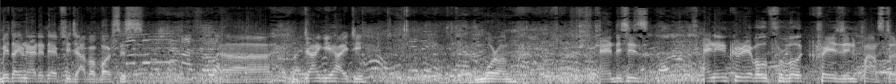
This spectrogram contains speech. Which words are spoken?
Birta united FC Jhapa versus Dangi हाइटी Morang and this is an incredible football craze in Panchthar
